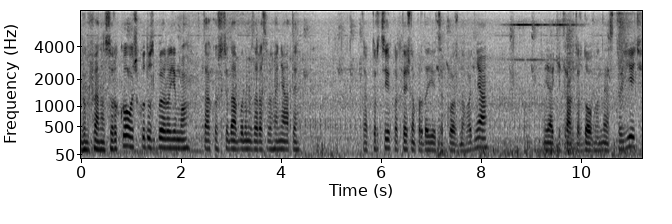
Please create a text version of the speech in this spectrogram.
Донфена 40 дозбируємо, також сюди будемо зараз виганяти. Тракторці практично продаються кожного дня. Ніякий трактор довго не стоїть.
